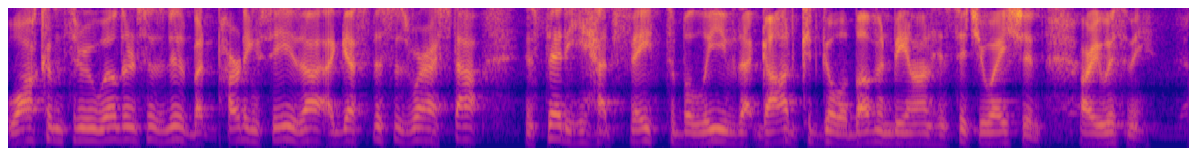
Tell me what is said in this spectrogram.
walk them through wildernesses and do it, but parting seas, I, guess this is where I stop. Instead, he had faith to believe that God could go above and beyond his situation. Are you with me? Yeah.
